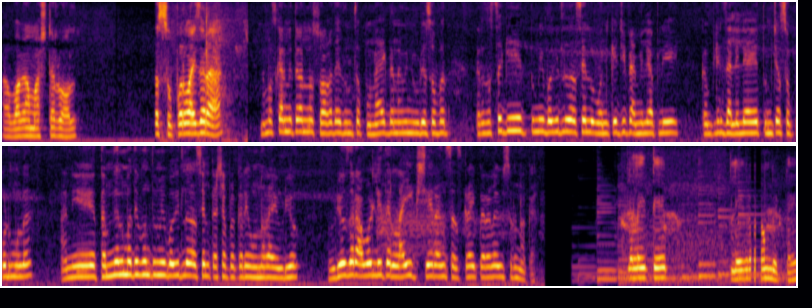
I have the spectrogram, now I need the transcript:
हा बघा मास्टर रॉल. सुपरवायझर हा. नमस्कार मित्रांनो स्वागत आहे तुमचं पुन्हा एकदा नवीन व्हिडिओसोबत तर जसं की तुम्ही बघितलं असेल वन केची फॅमिली आपली कंप्लीट झालेली आहे तुमच्या सपोर्टमुळं आणि थंबनेलमध्ये पण तुम्ही बघितलं असेल कशा प्रकारे होणार आहे व्हिडिओ व्हिडिओ जर आवडली तर लाईक शेअर आणि सबस्क्राईब करायला विसरू नका. आपल्याला इथे प्लेग्राऊंड भेटतं आहे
